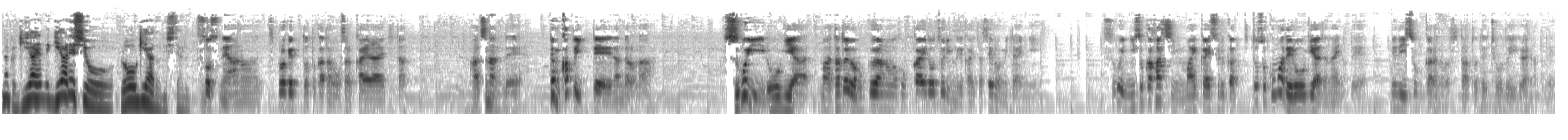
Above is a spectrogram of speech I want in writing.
なんかギア、ギアレシオをローギア度にしてあるそうですね、あの、スプロケットとか多分おそらく変えられてたはずなんで、でもかといって、なんだろうな、すごいローギア、まあ例えば僕、あの、北海道ツーリングで書いたセロみたいに、すごい二足発進毎回するかっていうと、そこまでローギアじゃないので、全然一足からのスタートでちょうどいいぐらいなんで、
